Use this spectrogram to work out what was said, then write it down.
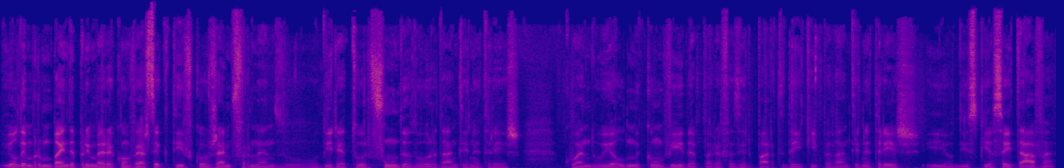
Eu lembro-me bem da primeira conversa que tive com o Jaime Fernandes, o, diretor, fundador da Antena 3, quando ele me convida para fazer parte da equipa da Antena 3 e eu disse que aceitava.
